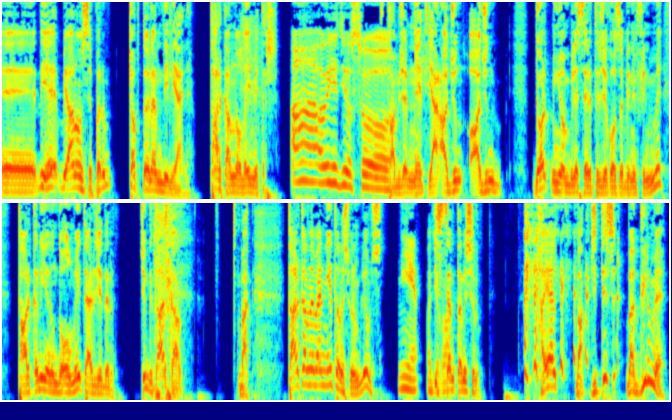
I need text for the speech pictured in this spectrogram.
ee, diye bir anons yaparım. Çok da önemli değil yani. Tarkan'la olayım yeter. Aa öyle diyorsun. Tabii canım net. Yani Acun, Acun 4 milyon bile seyrettirecek olsa benim filmimi Tarkan'ın yanında olmayı tercih ederim. Çünkü Tarkan bak Tarkan'la ben niye tanışmıyorum biliyor musun? Niye acaba? İstem tanışırım. Hayal bak ciddi bak gülme.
